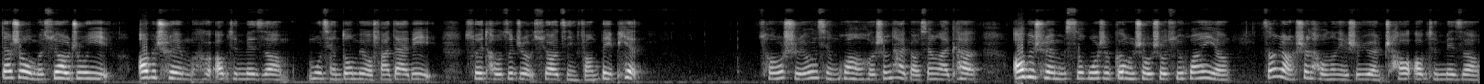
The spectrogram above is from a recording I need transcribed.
但是我们需要注意，Optrim 和 Optimism 目前都没有发代币，所以投资者需要谨防被骗。从使用情况和生态表现来看，Optrim 似乎是更受社区欢迎，增长势头呢也是远超 Optimism。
